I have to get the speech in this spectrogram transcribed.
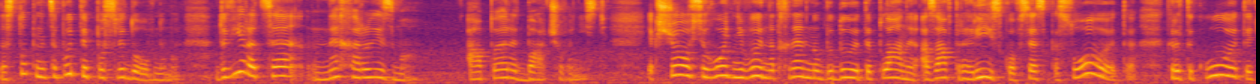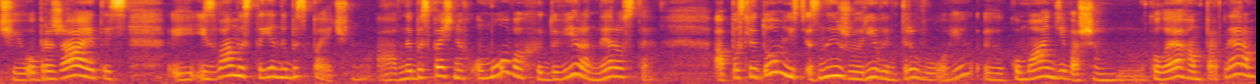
наступне це будьте послідовними. Довіра це не харизма а передбачуваність. Якщо сьогодні ви натхненно будуєте плани, а завтра різко все скасовуєте, критикуєте чи ображаєтесь, і з вами стає небезпечно. А в небезпечних умовах довіра не росте. А послідовність знижує рівень тривоги е, команді, вашим колегам, партнерам.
